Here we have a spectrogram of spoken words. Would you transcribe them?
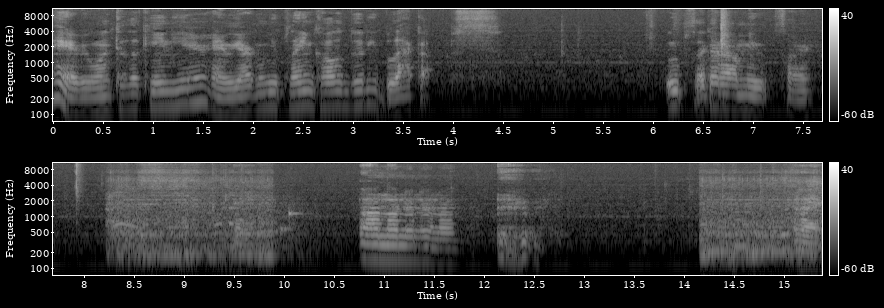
Hey everyone, Killer here, and we are going to be playing Call of Duty Black Ops. Oops, I got on mute, sorry. Okay. Oh, no, no, no, no. Alright.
